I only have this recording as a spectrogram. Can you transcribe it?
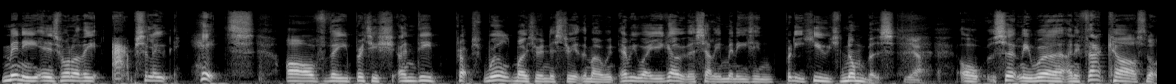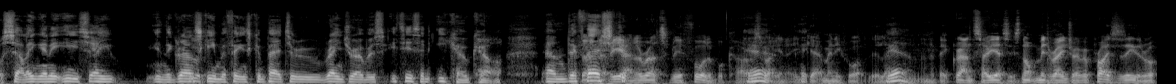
Mini is one of the absolute hits of the British, indeed perhaps world motor industry at the moment. Everywhere you go, they're selling Minis in pretty huge numbers. Yeah. Or certainly were. And if that car's not selling, and it is a in the grand scheme of things, compared to Range Rovers, it is an eco car. And if they're Uh, yeah, and a relatively affordable car as well. You know, you can get them any for what, eleven Yeah. and a bit grand. So yes, it's not mid-range Rover prices either, or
